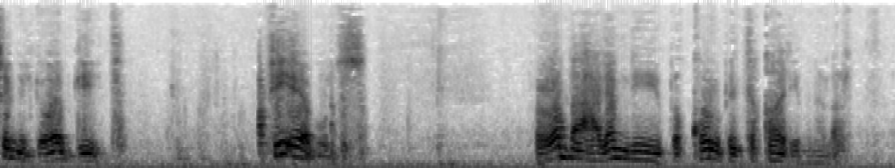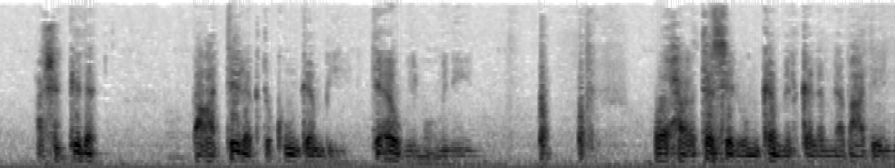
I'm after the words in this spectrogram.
ما وصلني الجواب جيت. في إيه يا بولس؟ الرب أعلمني بقرب انتقالي من الأرض. عشان كده بعتلك تكون جنبي تقوي المؤمنين. روح اغتسل ونكمل كلامنا بعدين.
